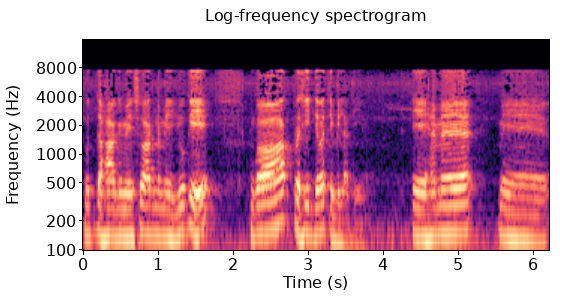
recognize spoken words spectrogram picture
බුද්ධ ආගමේ ස්වර්ණමය යුගයේ ගාක් ප්‍රසිද්ධව තිබිලා තියෙනවා. ඒ හැම මේ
